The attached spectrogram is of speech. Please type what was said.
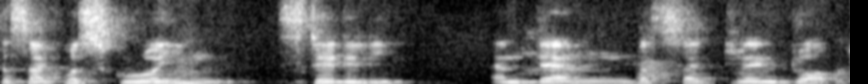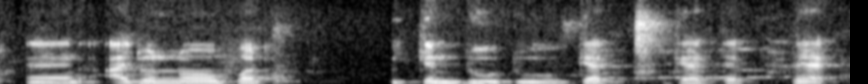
the site was growing steadily, and then the site rank dropped, and I don't know what we can do to get get that back.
